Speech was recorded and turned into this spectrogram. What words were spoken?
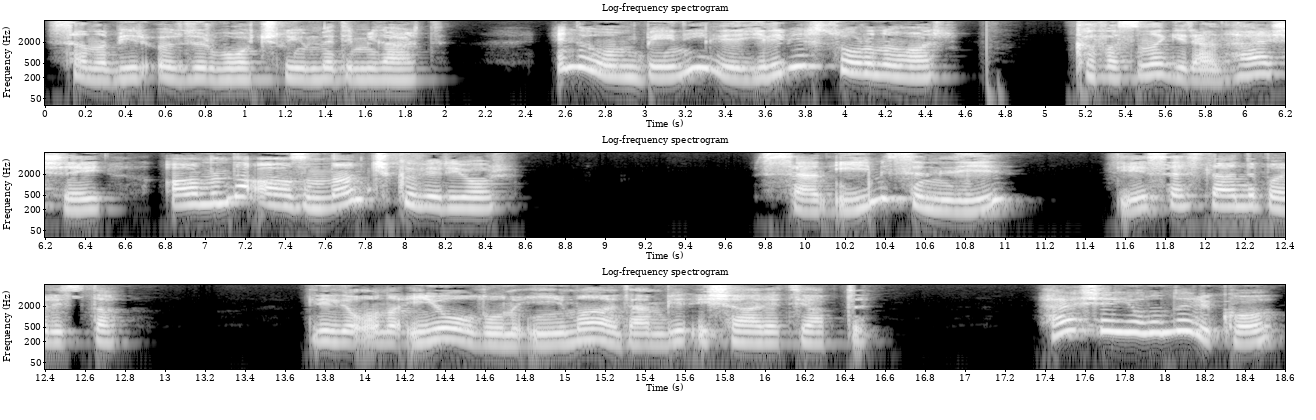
Sana bir özür borçluyum dedi Millard. Eno'nun beyniyle ilgili bir sorunu var. Kafasına giren her şey anında ağzından çıkıveriyor. Sen iyi misin Lil? diye seslendi barista. Lili ona iyi olduğunu ima eden bir işaret yaptı. Her şey yolunda Rico.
